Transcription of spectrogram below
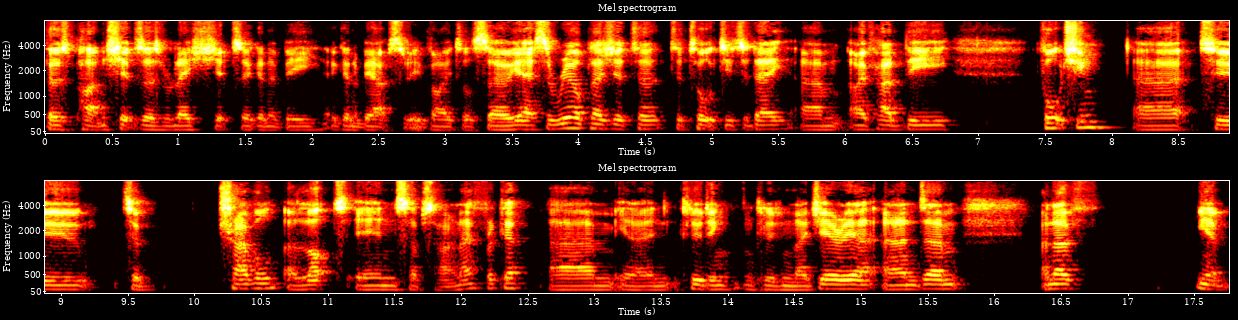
those partnerships, those relationships are going to be are going to be absolutely vital. So yeah, it's a real pleasure to to talk to you today. Um, I've had the fortune uh, to to travel a lot in sub-Saharan Africa, um, you know, including including Nigeria, and um, and I've you know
